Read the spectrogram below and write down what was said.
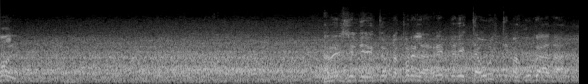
a. A ver si el director nos pone la red de esta última jugada.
